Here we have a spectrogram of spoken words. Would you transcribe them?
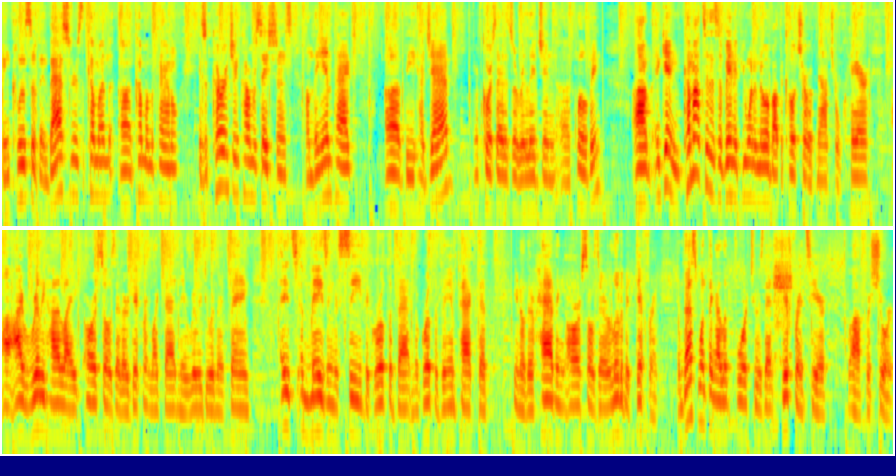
inclusive ambassadors come on uh, come on the panel. It's encouraging conversations on the impact of the hijab. Of course, that is a religion uh, clothing. Um, again, come out to this event if you want to know about the culture of natural hair. Uh, I really highlight RSOs that are different like that, and they're really doing their thing. It's amazing to see the growth of that and the growth of the impact that you know they're having RSOs that are a little bit different. And that's one thing I look forward to is that difference here uh, for sure.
